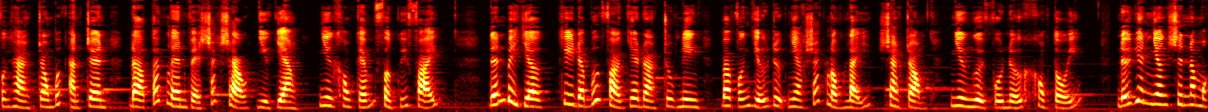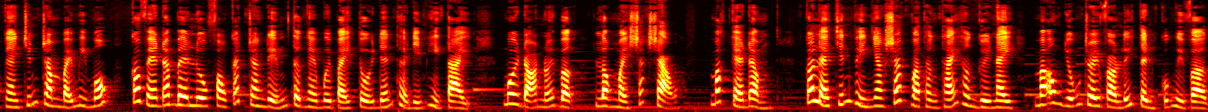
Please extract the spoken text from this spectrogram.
Phương Hằng trong bức ảnh trên đã toát lên vẻ sắc sảo, dịu dàng nhưng không kém phần quý phái. Đến bây giờ, khi đã bước vào giai đoạn trung niên, bà vẫn giữ được nhan sắc lộng lẫy, sang trọng như người phụ nữ không tuổi. Nữ doanh nhân sinh năm 1971 có vẻ đã bê luôn phong cách trang điểm từ ngày 17 tuổi đến thời điểm hiện tại. Môi đỏ nổi bật, lông mày sắc sảo, mắt kẻ đậm. Có lẽ chính vì nhan sắc và thần thái hơn người này mà ông Dũng rơi vào lý tình của người vợ.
